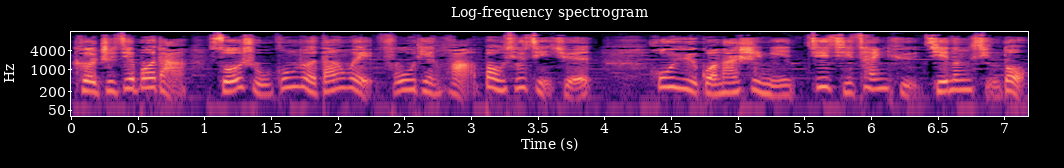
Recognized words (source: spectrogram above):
可直接拨打所属供热单位服务电话报修解决。呼吁广大市民积极参与节能行动。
